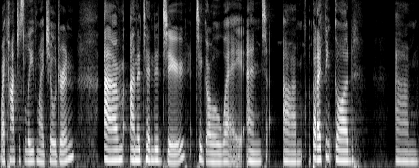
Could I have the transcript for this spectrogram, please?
Well, I can't just leave my children um, unattended to to go away, and um, but I think God um,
